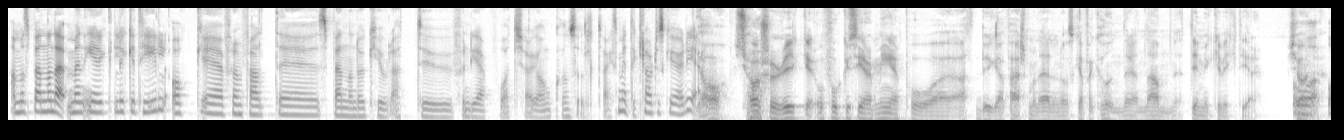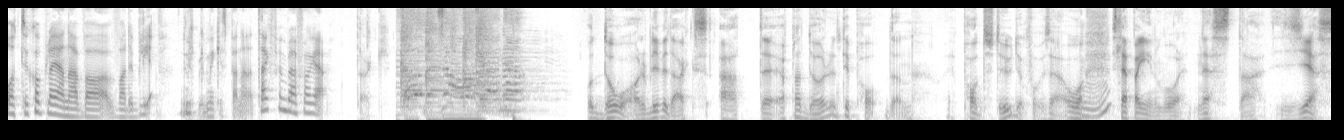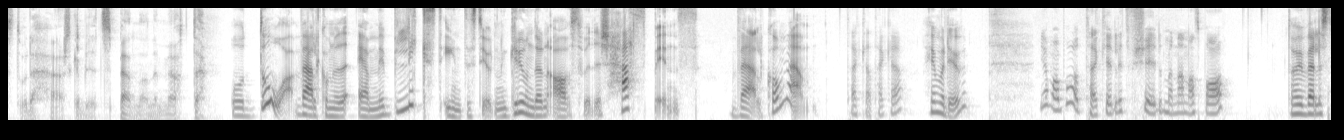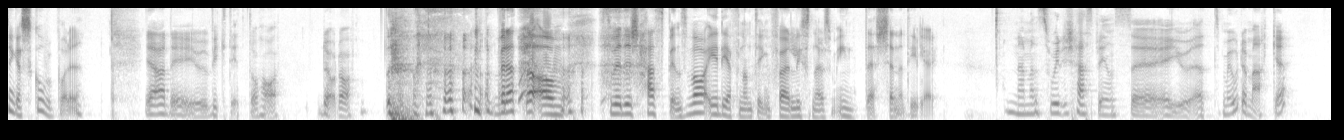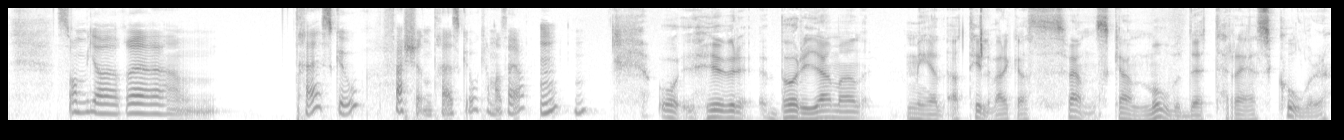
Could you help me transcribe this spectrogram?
Ja, men spännande. Men Erik, lycka till och eh, framförallt eh, spännande och kul att du funderar på att köra igång konsultverksamhet. Det är klart du ska göra det. Ja, kör så det ryker. Och fokusera mer på att bygga affärsmodellen och skaffa kunder än namnet. Det är mycket viktigare. Kör och nu. återkoppla gärna vad, vad det blev. Mycket, mycket spännande. Tack för en bra fråga. Tack. Och då har det blivit dags att eh, öppna dörren till podden. Poddstudion får vi säga. Och släppa in vår nästa gäst. Och det här ska bli ett spännande möte. Och då välkomnar vi Emmy Blixt in till studion, grundaren av Swedish Haspins. Välkommen! Tackar, tackar. Hur mår du? Jag mår bra tack, jag är lite förkyld men annars bra. Du har ju väldigt snygga skor på dig. Ja, det är ju viktigt att ha då och då. Berätta om Swedish Haspins. Vad är det för någonting för lyssnare som inte känner till er? Nej men Swedish Haspins eh, är ju ett modemärke som gör eh, träskor, fashion träskor kan man säga. Mm. Och hur börjar man med att tillverka svenska modeträskor?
